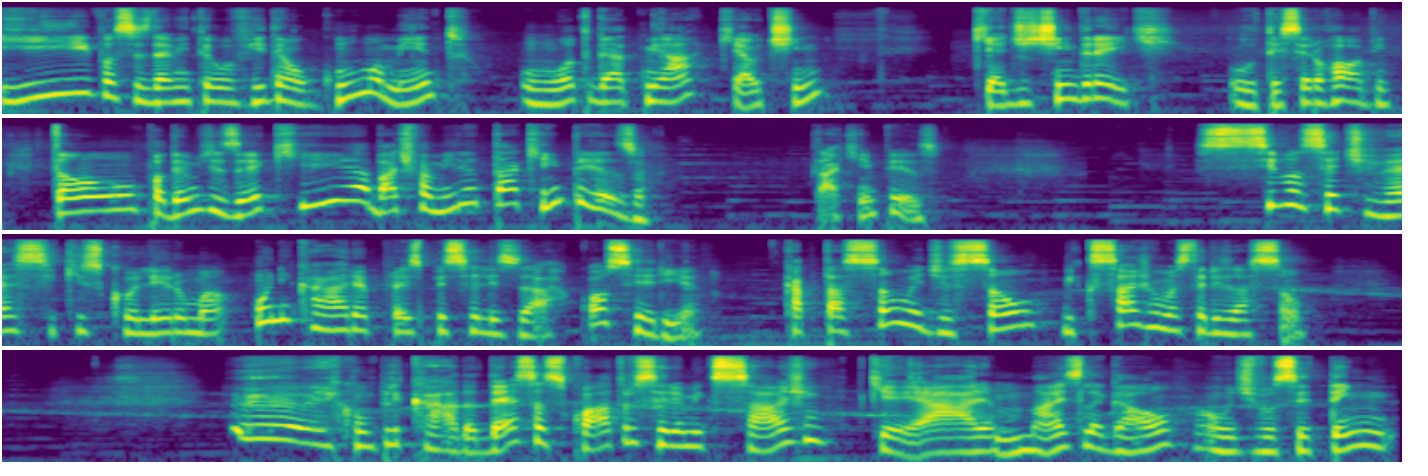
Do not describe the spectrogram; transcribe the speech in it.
e vocês devem ter ouvido em algum momento um outro gato miar, que é o Tim, que é de Tim Drake, o terceiro Robin. Então, podemos dizer que a Bate-Família tá aqui em peso. Tá aqui em peso. Se você tivesse que escolher uma única área para especializar, qual seria? Captação, edição, mixagem ou masterização? É complicada. Dessas quatro seria mixagem, que é a área mais legal, onde você tem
